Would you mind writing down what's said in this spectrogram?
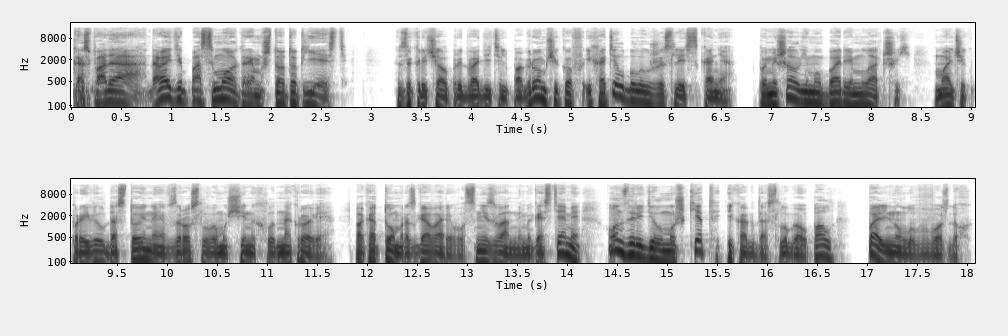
«Господа, давайте посмотрим, что тут есть!» — закричал предводитель погромщиков и хотел было уже слезть с коня. Помешал ему Барри-младший. Мальчик проявил достойное взрослого мужчины хладнокровие. Пока Том разговаривал с незваными гостями, он зарядил мушкет и, когда слуга упал, пальнул в воздух.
